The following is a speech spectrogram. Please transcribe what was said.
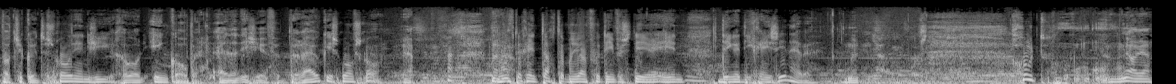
want je kunt de schone energie gewoon inkopen. En dan is je verbruik is gewoon schoon. Ja. Je hoeft er geen 80 miljard voor te investeren in dingen die geen zin hebben. Goed. Nou ja,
